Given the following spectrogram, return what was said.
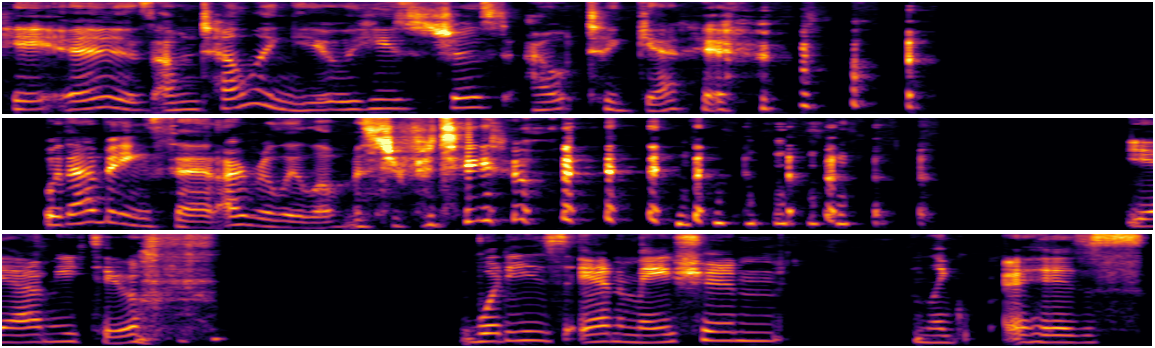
He is. I'm telling you, he's just out to get him. With that being said, I really love Mr. Potato. yeah, me too. Woody's animation, like his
